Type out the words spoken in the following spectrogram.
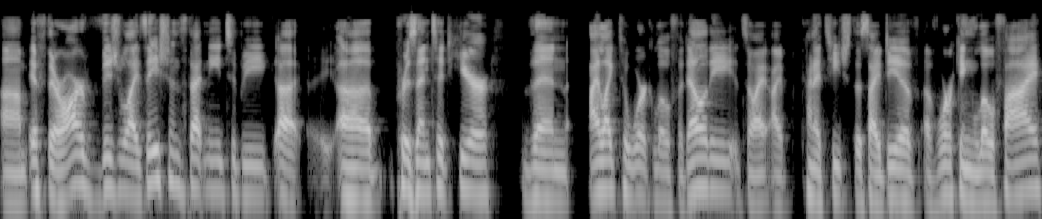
Um, if there are visualizations that need to be uh, uh presented here, then I like to work low fidelity. So I, I kind of teach this idea of, of working low fi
